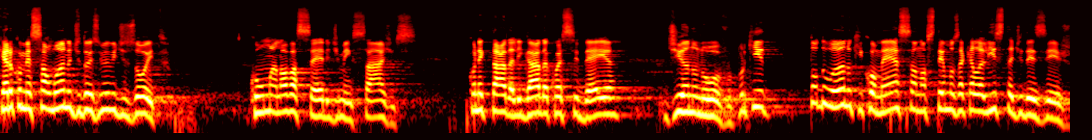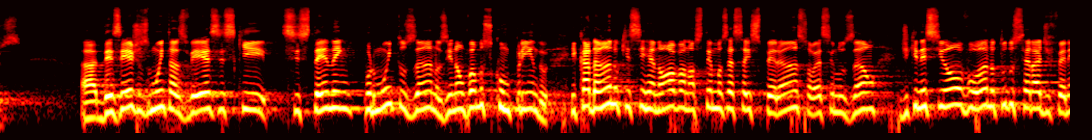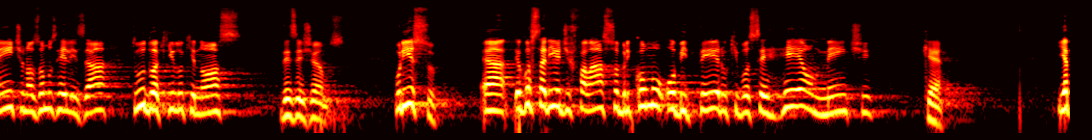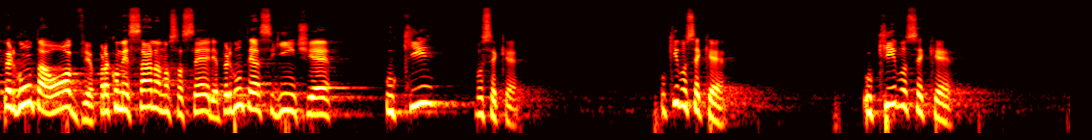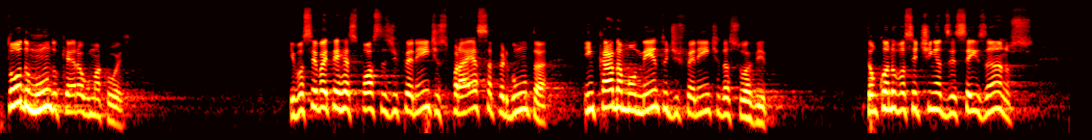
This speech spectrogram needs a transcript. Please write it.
Quero começar o ano de 2018 com uma nova série de mensagens conectada, ligada com essa ideia de ano novo, porque todo ano que começa nós temos aquela lista de desejos. Uh, desejos muitas vezes que se estendem por muitos anos e não vamos cumprindo. E cada ano que se renova, nós temos essa esperança ou essa ilusão de que nesse novo ano tudo será diferente, nós vamos realizar tudo aquilo que nós desejamos. Por isso, é, eu gostaria de falar sobre como obter o que você realmente quer. E a pergunta óbvia, para começar a nossa série, a pergunta é a seguinte: é o que você quer? O que você quer? O que você quer? Todo mundo quer alguma coisa. E você vai ter respostas diferentes para essa pergunta em cada momento diferente da sua vida. Então, quando você tinha 16 anos,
